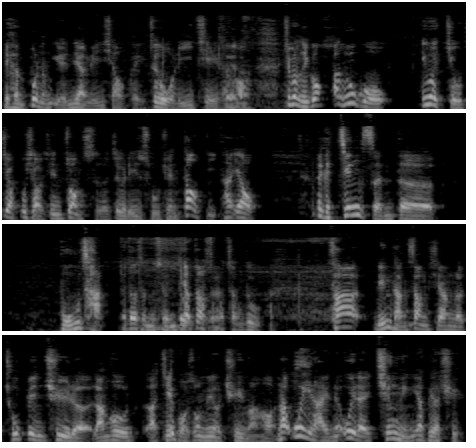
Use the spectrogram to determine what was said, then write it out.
也很不能原谅林小培，这个我理解了哈。基本上公啊，如果因为酒驾不小心撞死了这个林淑娟，到底他要那个精神的？补偿要到什么程度？要到什么程度？他灵堂上香了，出殡去了，然后啊，解剖说没有去嘛，哈。那未来呢？未来清明要不要去？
